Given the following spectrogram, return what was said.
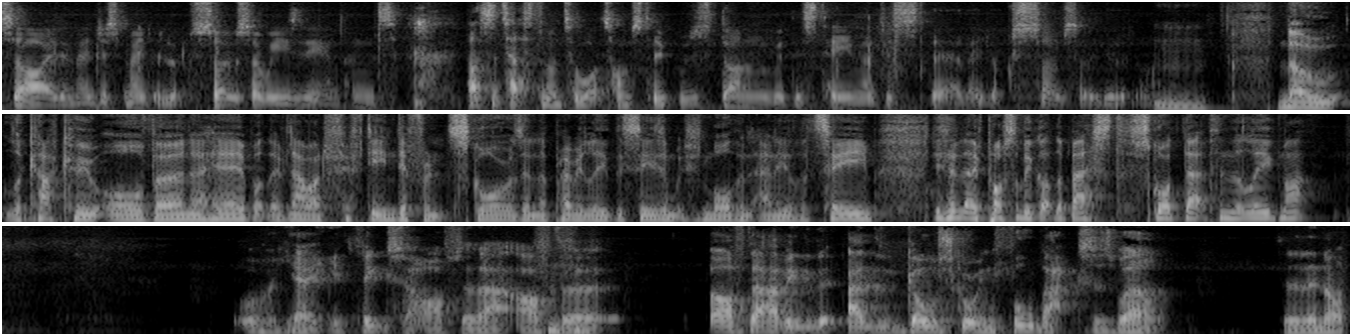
side, and they just made it look so so easy, and, and that's a testament to what Tom Tuchel's done with this team. They just they, they look so so good at the moment. No Lukaku or Werner here, but they've now had 15 different scorers in the Premier League this season, which is more than any other team. Do you think they've possibly got the best squad depth in the league, Matt? Oh yeah, you'd think so. After that, after after having the, and goal scoring fullbacks as well, so they're not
